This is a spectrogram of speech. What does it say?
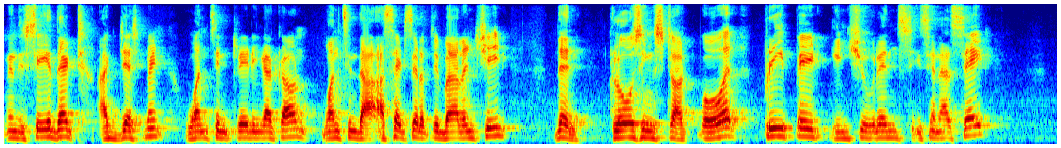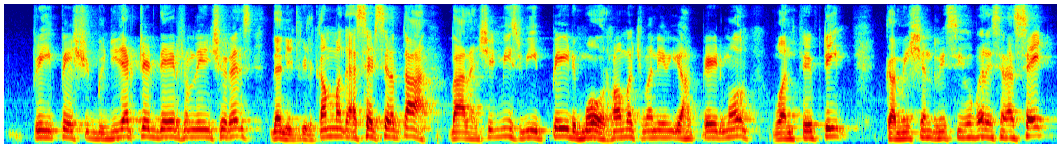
When you say that adjustment once in trading account once in the asset side of the balance sheet. Then closing stock over. Prepaid insurance is an asset prepaid should be deducted there from the insurance, then it will come on the asset of balance sheet. Means we paid more. How much money you have paid more? 150. Commission receivable is an asset.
